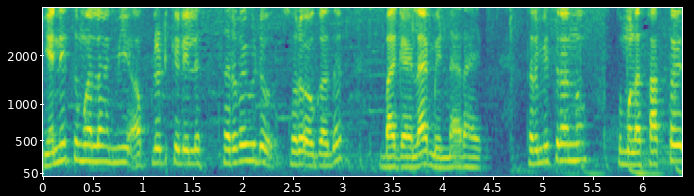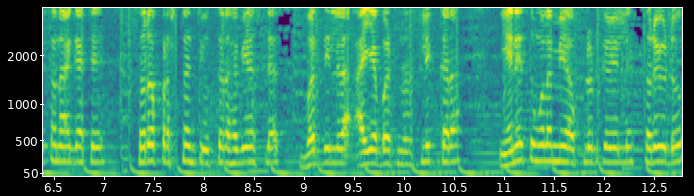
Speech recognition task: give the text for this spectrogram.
याने तुम्हाला मी अपलोड केलेले सर्व व्हिडिओ सर्व अगोदर बघायला मिळणार आहेत तर मित्रांनो तुम्हाला सातव्या वेतन आयोगाचे सर्व प्रश्नांची उत्तर हवी असल्यास वर दिलेल्या आय या बटनवर क्लिक करा. याने तुम्हाला मी अपलोड केलेले सर्व व्हिडिओ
